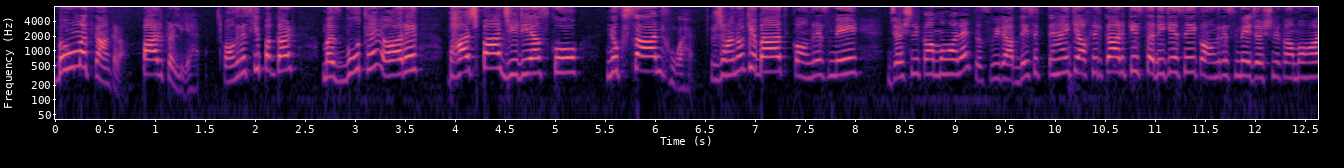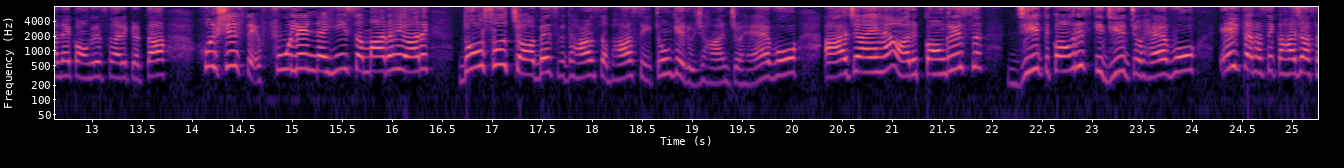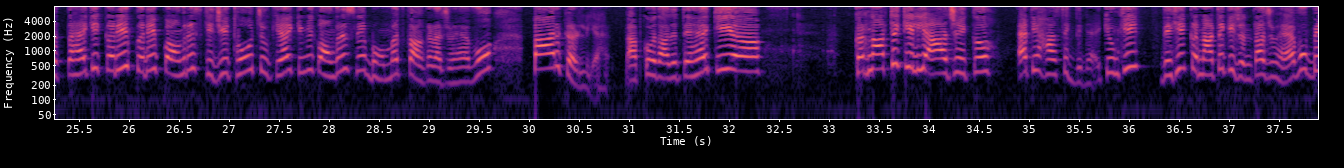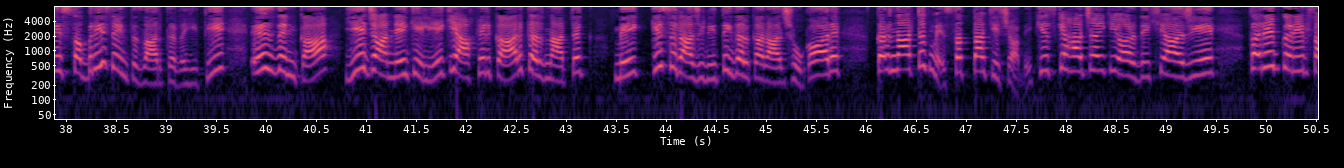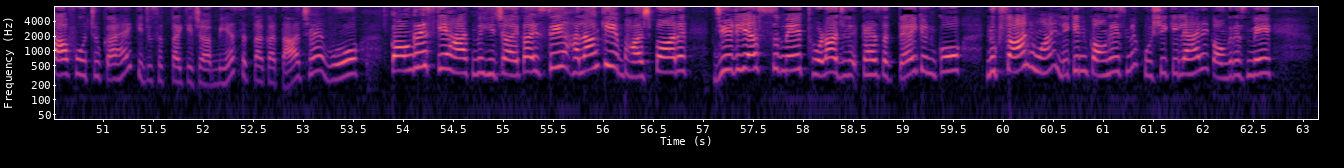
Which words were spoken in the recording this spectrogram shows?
बहुमत का आंकड़ा पार कर लिया है। कांग्रेस की पकड़ मज़बूत है और भाजपा जीडीएस को नुकसान हुआ है। रुझानों के बाद कांग्रेस में जश्न का माहौल है। तस्वीर आप देख सकते हैं कि आखिरकार किस तरीके से कांग्रेस में जश्न का माहौल है। कांग्रेस कार्यकर्ता खुशी से फूले नहीं समा रहे और 224 विधानसभा सीटों के रुझान जो है, वो आज आए हैं और कांग्रेस जीत, कांग्रेस की जीत जो है, वो एक तरह से कहा जा सकता है कि करीब करीब कांग्रेस की जीत हो चुकी है क्योंकि कांग्रेस ने बहुमत का आंकड़ा जो है, वो पार कर लिया है। आपको बता देते हैं कि कर्नाटक के लिए आज एक ऐतिहासिक दिन है। क्योंकि देखिए, कर्नाटक की जनता जो है, वो बेसब्री से इंतज़ार कर रही थी इस दिन का, ये जानने के लिए कि आखिरकार कर्नाटक में किस राजनीतिक दल का राज होगा और कर्नाटक में सत्ता की चाबी किसके हाथ जाएगी? और देखिए, आज ये करीब करीब साफ़ हो चुका है कि जो सत्ता की चाबी है, सत्ता का ताज है, वो कांग्रेस के हाथ में ही जाएगा। इससे हालाँकि भाजपा और जेडीएस में थोड़ा कह सकते हैं कि उनको नुकसान हुआ है, लेकिन कांग्रेस में खुशी की लहर है। कांग्रेस में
